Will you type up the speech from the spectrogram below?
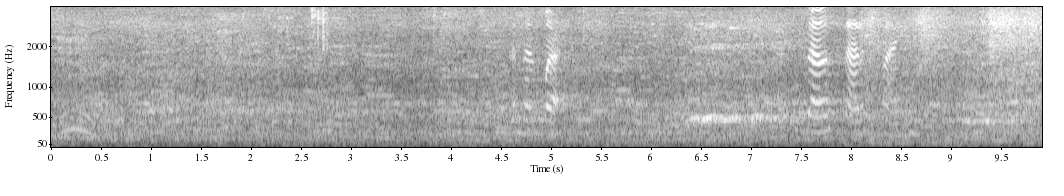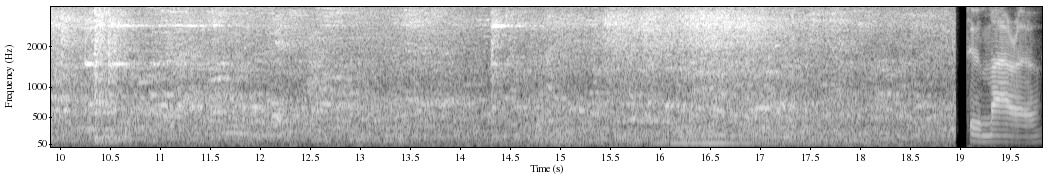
Mm. And then look. So satisfying. Tomorrow.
